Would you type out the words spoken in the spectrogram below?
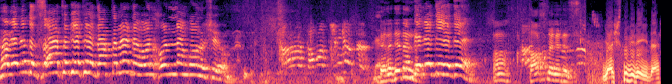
Ha benim de saate getire taktılar da on, onunla konuşuyorum. Belediyeden de. Belediyede. Ha, Tars Belediyesi. yaşlı bireyler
